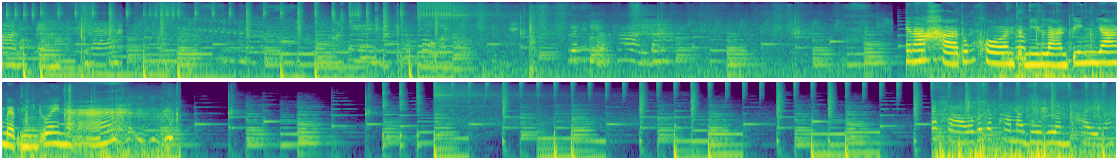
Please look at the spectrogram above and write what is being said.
มากทุกคนนะนี่นะคะทุกคนจะมีร้านปิ้งย่างแบบนี้ด้วยนะนะคะเราก็จะพามาดูเรือนไทยนะ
